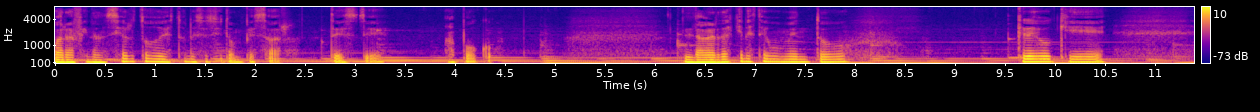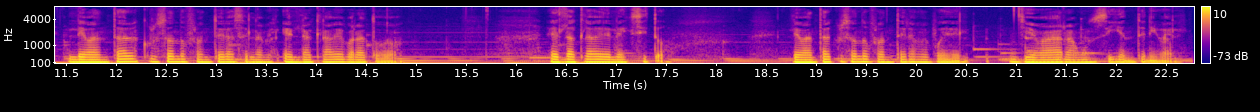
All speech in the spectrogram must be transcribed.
Para financiar todo esto necesito empezar desde a poco. La verdad es que en este momento creo que levantar cruzando fronteras es la, clave para todo. Es la clave del éxito. Levantar cruzando fronteras me puede llevar a un siguiente nivel.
